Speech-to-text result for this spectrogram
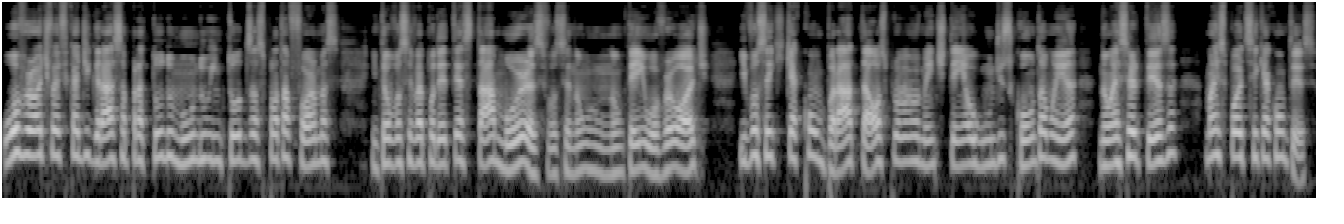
Overwatch vai ficar de graça para todo mundo em todas as plataformas. Então você vai poder testar a Moura se você não, não tem o Overwatch. E você que quer comprar tal, provavelmente tem algum desconto amanhã, não é certeza, mas pode ser que aconteça.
